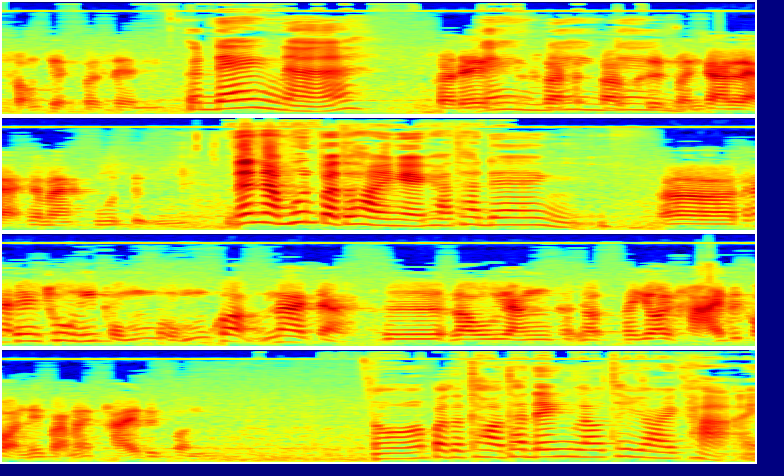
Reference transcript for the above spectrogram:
1.27เปอร์เซ็นต์ก็เด้งนะ ก็ได้เด้งก็เด้งก็เด้งขึ้นเหมือนกันแหละใช่ไหมพูดถึงแนะนำหุ้นปตทยังไงคะถ้าเด้งเอ่อถ้าในช่วงนี้ผมผมก็น่าจะคือเรายังทยอยขายไปก่อนดีกว่าไหมขายไปก่อน อ๋อปตทถ้าเด้งแล้วทยอยขาย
